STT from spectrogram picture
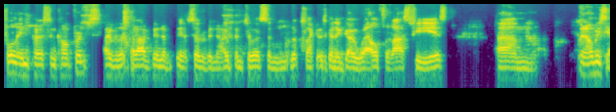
full in person conference over the, that I've been sort of been open to us, and looks like it was going to go well for the last few years. Um, and obviously,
